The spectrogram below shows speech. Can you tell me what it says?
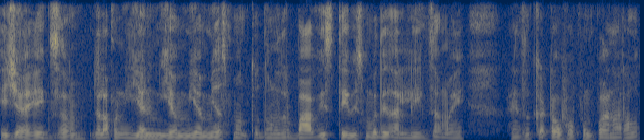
हे जे आहे एक्झाम ज्याला आपण एन एम एम एस म्हणतो दोन हजार बावीस तेवीसमध्ये झालेली एक्झाम आहे. आणि याचं कट ऑफ आपण पाहणार आहोत.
